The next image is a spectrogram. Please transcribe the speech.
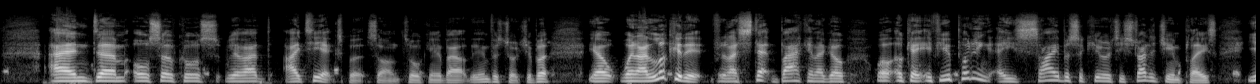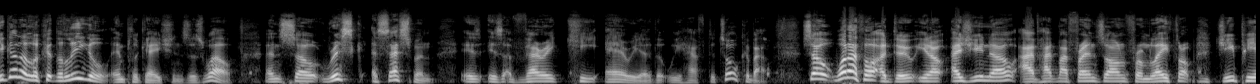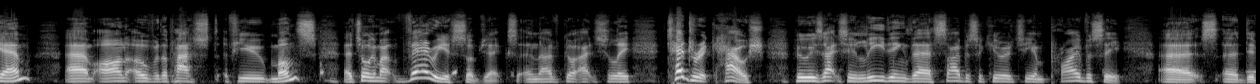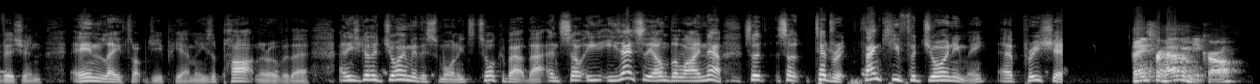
And um, also, of course, we've had IT experts on talking about the infrastructure. But you know, when I look at it and I step back and I go, well, okay, if you're putting a cybersecurity strategy in place, you got to look at the legal implications as well. And so, risk assessment is is a very key area that we have to talk about. So, what I thought I'd do, you know, as you know, I've had my friends on from Lathrop GPM um, on over the past few months, uh, talking about various subjects. And I've got actually Tedrick Housh, who is actually leading their cybersecurity and privacy uh, uh, division in Lathrop GPM. And he's a partner over there. And he's going to join me this morning to talk about that. And so he, he's actually on the line now. So, so Tedrick, thank you for joining me. I appreciate it. Thanks for having me, Carl.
